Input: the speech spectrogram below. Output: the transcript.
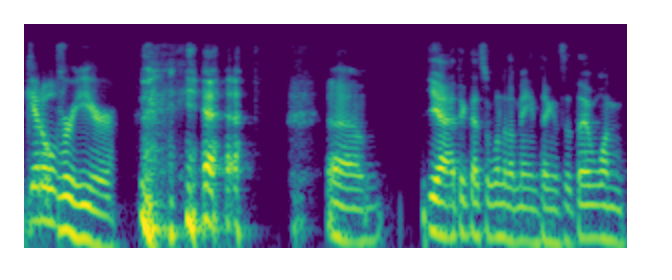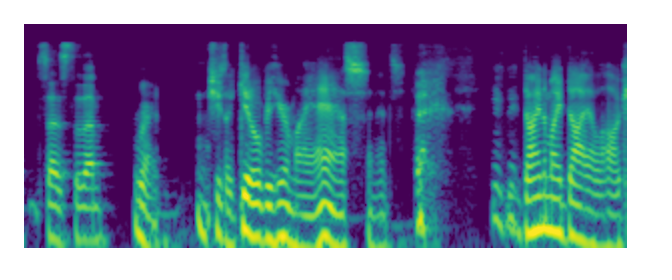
Get over here. yeah. Um, yeah, I think that's one of the main things that the one says to them. Right. And she's like, get over here, my ass. And it's dynamite dialogue.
